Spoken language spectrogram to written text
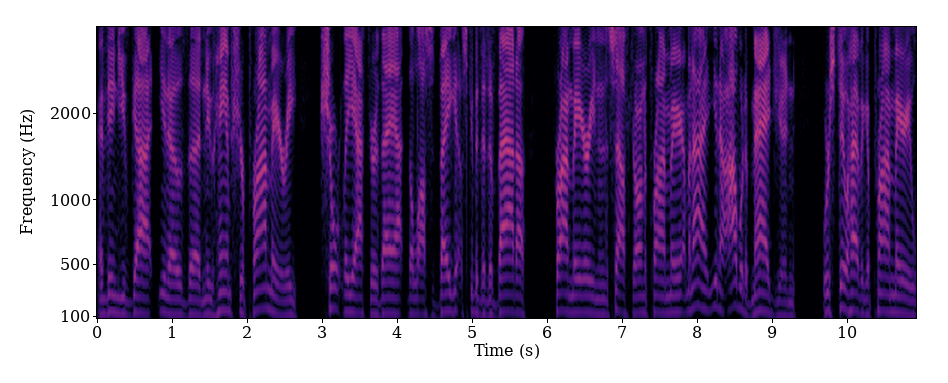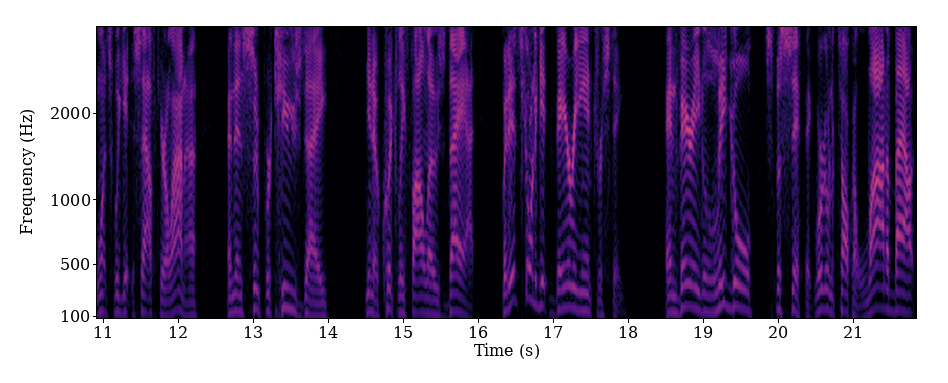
and then you've got you know the New Hampshire primary shortly after that. The Las Vegas, to be the Nevada primary, and then the South Carolina primary. I mean, I you know I would imagine we're still having a primary once we get to South Carolina, and then Super Tuesday, you know, quickly follows that. But it's going to get very interesting and very legal specific. We're going to talk a lot about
